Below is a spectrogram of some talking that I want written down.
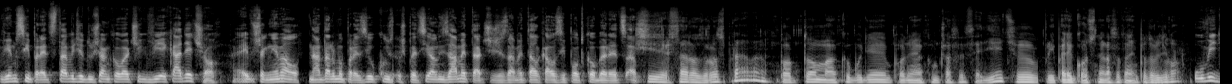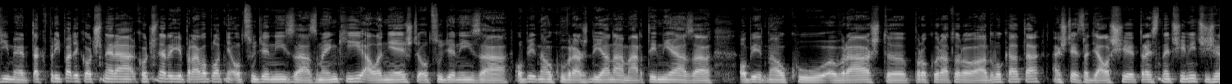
viem si predstaviť, že Dušan Kovačík vie kadečo. Hej, však nemal nadarmo prezivku špeciálny zametač, čiže zametal kauzy pod koberec. A... Čiže sa rozpráva potom, ako bude po nejakom čase sedieť? V prípade Kočnera sa to nepotvrdilo? Uvidíme. Tak v prípade Kočnera, Kočner je právoplatne odsudený za zmenky, ale nie ešte odsudený za objednávku vraždy Jana Martinia, za objednávku vražd prokurátorov a advokáta a ešte aj za ďalšie trestné činy, čiže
